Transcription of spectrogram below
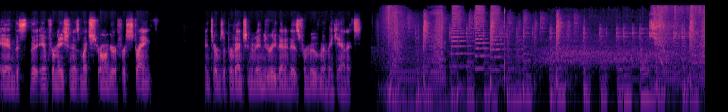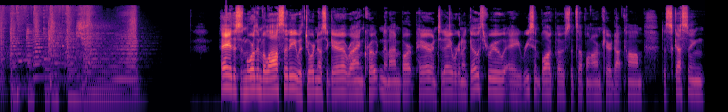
and this the information is much stronger for strength in terms of prevention of injury than it is for movement mechanics. Hey, this is More Than Velocity with Jordan Oseguera, Ryan Crotin, and I'm Bart Pear. And today we're going to go through a recent blog post that's up on armcare.com discussing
